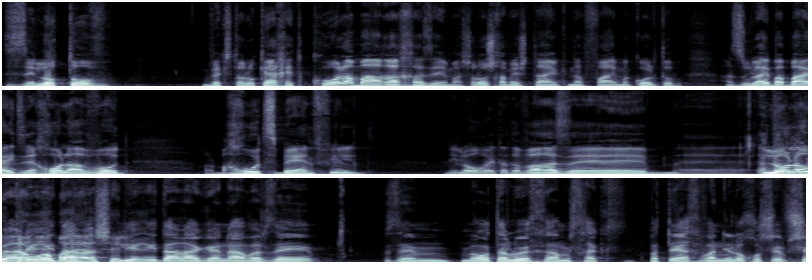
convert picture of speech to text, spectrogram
זה לא טוב. וכשאתה לוקח את כל המערך הזה, עם ה-352, כנפיים, הכל טוב, אז אולי בבית זה יכול לעבוד. אבל בחוץ, באנפילד, אני לא רואה את הדבר הזה... אתה לא לאוטרו ירידה- הבעיה שלי. ירידה להגנה, אבל זה, זה מאוד תלוי איך המשחק יתפתח, ואני לא חושב ש...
